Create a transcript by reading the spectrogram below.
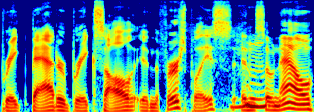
break bad or break Saul in the first place. And mm-hmm. so now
